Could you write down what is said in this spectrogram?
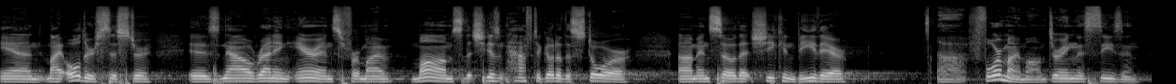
and my older sister is now running errands for my mom so that she doesn't have to go to the store um, and so that she can be there uh, for my mom during this season.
